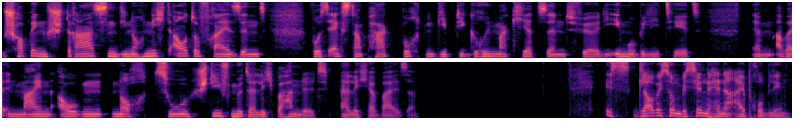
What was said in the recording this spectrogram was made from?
Shoppingstraßen, die noch nicht autofrei sind, wo es extra Parkbuchten gibt gibt, die grün markiert sind für die E-Mobilität, ähm, aber in meinen Augen noch zu stiefmütterlich behandelt, ehrlicherweise. Ist, glaube ich, so ein bisschen ein Henne-Ei-Problem.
